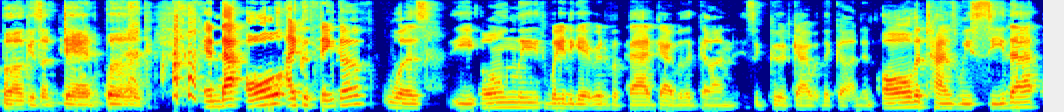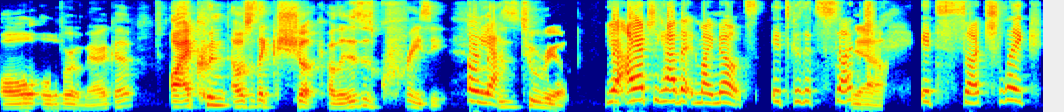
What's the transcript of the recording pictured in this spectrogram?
bug is a dead bug. and that all I could think of was the only way to get rid of a bad guy with a gun is a good guy with a gun. And all the times we see that all over America, I couldn't, I was just like shook. I was like, this is crazy. Oh yeah. This is too real. Yeah, I actually have that in my notes. It's because it's such Yeah. It's such like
